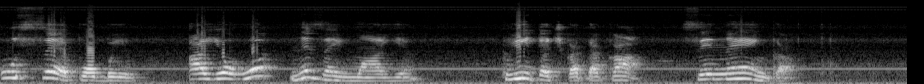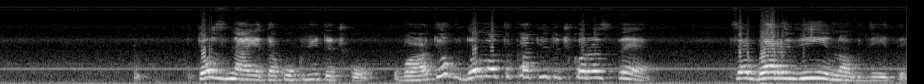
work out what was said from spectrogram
усе побив, а його не займає. Квіточка така, синенька. Хто знає таку квіточку? У багатьох вдома така квіточка росте. Це барвінок, діти.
